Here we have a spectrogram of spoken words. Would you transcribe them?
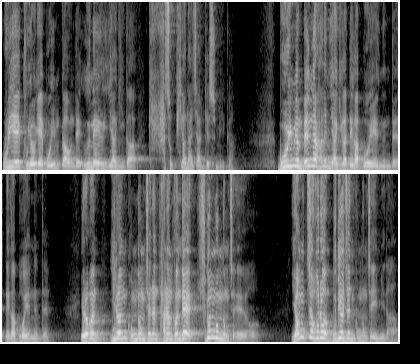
우리의 구역의 모임 가운데 은혜의 이야기가 계속 피어나지 않겠습니까? 모이면 맨날 하는 이야기가 내가 뭐 했는데, 내가 뭐 했는데. 여러분, 이런 공동체는 단언컨대 죽은 공동체예요. 영적으로 무뎌진 공동체입니다.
